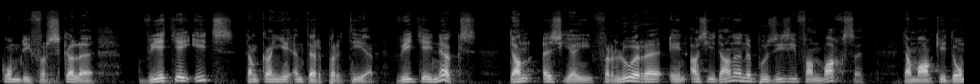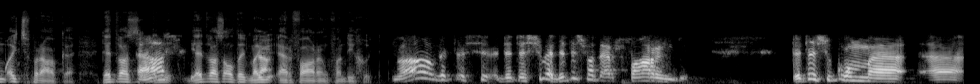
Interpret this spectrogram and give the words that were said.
kom die verskille. Weet jy iets, dan kan jy interpreteer. Weet jy niks, dan is jy verlore en as jy dan in 'n posisie van mag sit, dan maak jy dom uitsprake. Dit was ja, dit was altyd my ja. ervaring van die goed. Ja, dit is dit is so, dit is wat ervaring doen. Dit is hoekom uh uh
